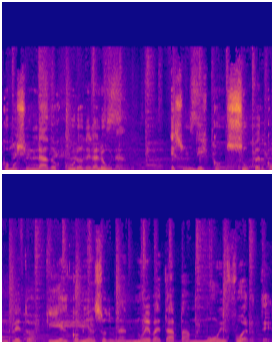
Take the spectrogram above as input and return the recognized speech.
como su lado oscuro de la luna. Es un disco súper completo y el comienzo de una nueva etapa muy fuerte.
